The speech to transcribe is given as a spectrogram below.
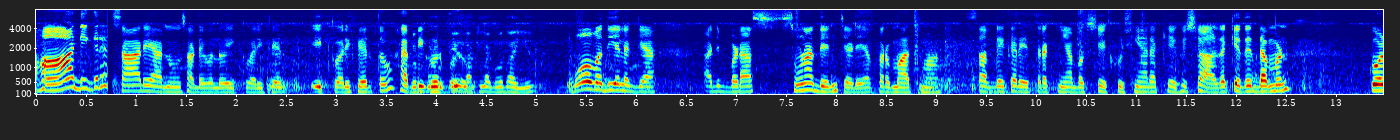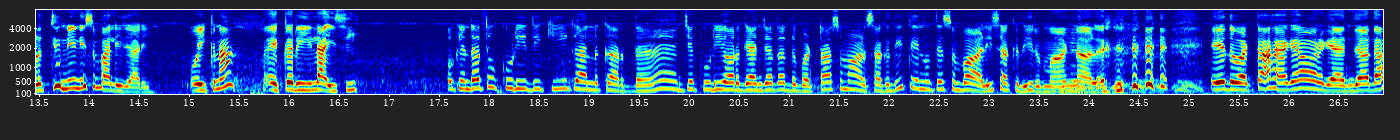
ਹਾਂ ਡਿੱਗ ਰਹੇ। ਸਾਰਿਆਂ ਨੂੰ ਸਾਡੇ ਵੱਲੋਂ ਇੱਕ ਵਾਰੀ ਫਿਰ ਇੱਕ ਵਾਰੀ ਫਿਰ ਤੋਂ ਹੈਪੀ ਗੁਰਪੁਰਬ ਲੱਖ ਲੱਖ ਵਧਾਈਆਂ। ਬਹੁਤ ਵਧੀਆ ਲੱਗਿਆ। ਅੱਜ ਬੜਾ ਸੋਹਣਾ ਦਿਨ ਚੜਿਆ ਪਰਮਾਤਮਾ। ਸਭ ਦੇ ਘਰੇ ਤਰੱਕੀਆਂ ਬਖਸ਼ੇ ਖੁਸ਼ੀਆਂ ਰੱਖੇ ਖੁਸ਼ਹਾਲ ਰੱਖੇ ਤੇ ਦਮਨ ਕੋਲ ਚੁੰਨੀ ਨਹੀਂ ਸੰਭਾਲੀ ਜਾ ਰਹੀ। ਉਹ ਇੱਕ ਨਾ ਇੱਕ ਰੀਲ ਆਈ ਸੀ। ਉਹ ਕਹਿੰਦਾ ਤੂੰ ਕੁੜੀ ਦੀ ਕੀ ਗੱਲ ਕਰਦਾ ਹੈਂ? ਜੇ ਕੁੜੀ ਔਰਗੈਂਜਾ ਦਾ ਦੁਪੱਟਾ ਸੰਭਾਲ ਸਕਦੀ ਤੈਨੂੰ ਤੇ ਸੰਭਾਲ ਹੀ ਸਕਦੀ ਰਮਾਨ ਨਾਲ। ਇਹ ਦੁਪੱਟਾ ਹੈਗਾ ਔਰਗੈਂਜਾ ਦਾ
